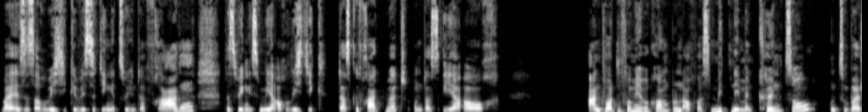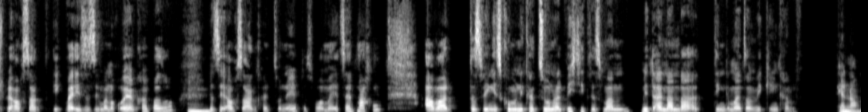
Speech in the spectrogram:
weil es ist auch wichtig, gewisse Dinge zu hinterfragen. Deswegen ist mir auch wichtig, dass gefragt wird und dass ihr auch Antworten von mir bekommt und auch was mitnehmen könnt so und zum Beispiel auch sagt, weil ist es immer noch euer Körper so, mhm. dass ihr auch sagen könnt, so nee, das wollen wir jetzt nicht machen. Aber deswegen ist Kommunikation halt wichtig, dass man miteinander den gemeinsamen Weg gehen kann. Genau.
